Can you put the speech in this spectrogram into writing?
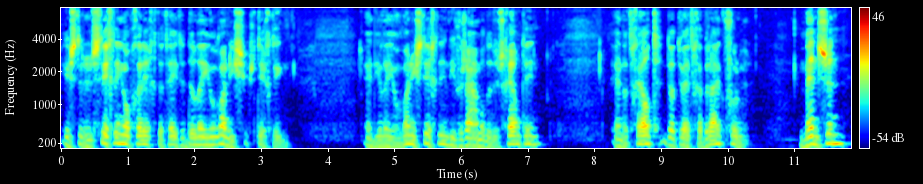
is er een stichting opgericht, dat heette de Leon Wanni Stichting. En die Leon Wanni Stichting die verzamelde dus geld in. En dat geld dat werd gebruikt voor mensen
